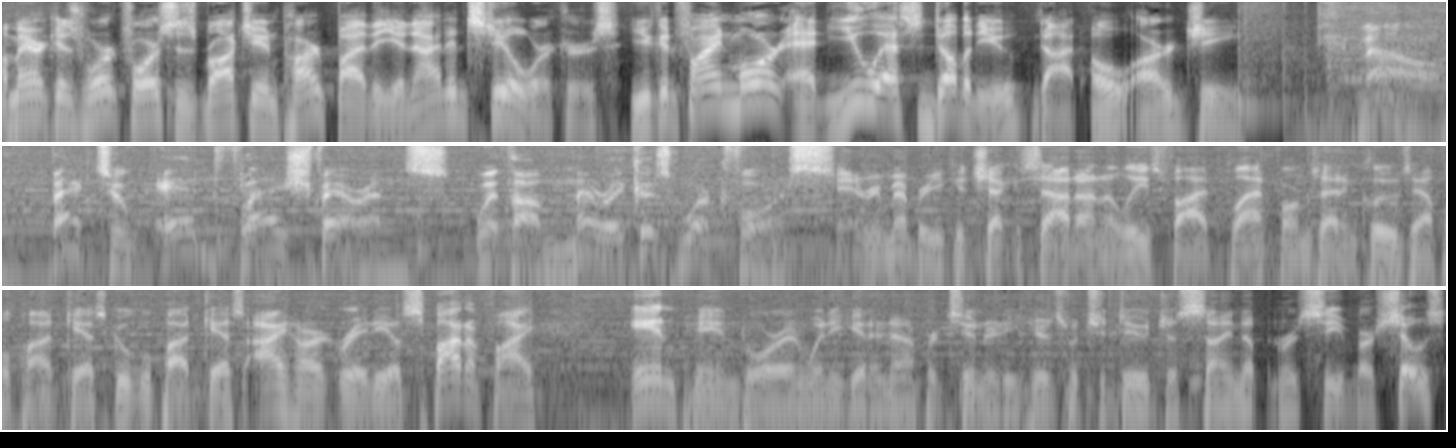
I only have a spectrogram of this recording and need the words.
America's Workforce is brought to you in part by the United Steelworkers. You can find more at usw.org. Now, back to Ed Flash Ferenc with America's Workforce. And remember, you can check us out on at least five platforms. That includes Apple Podcasts, Google Podcasts, iHeartRadio, Spotify, and Pandora. And when you get an opportunity, here's what you do just sign up and receive our shows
